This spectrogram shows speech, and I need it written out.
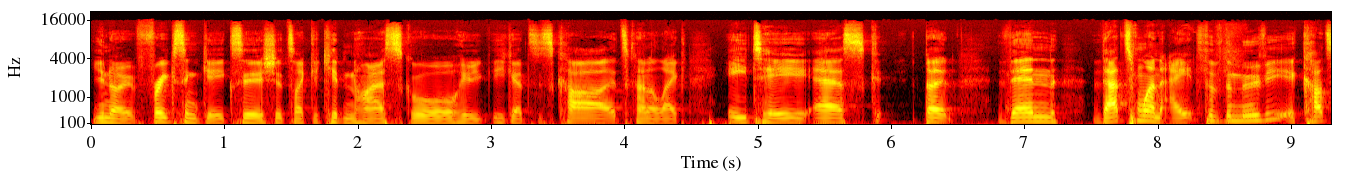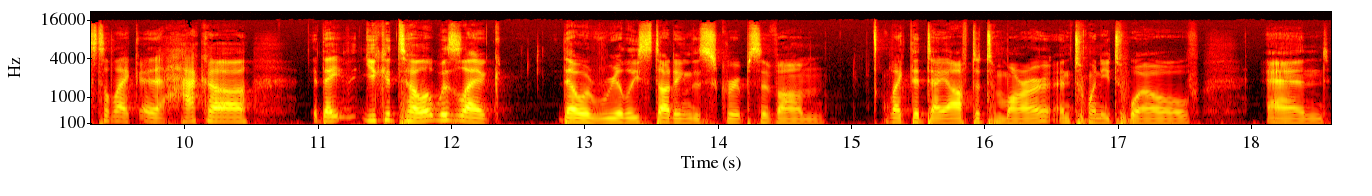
you know, freaks and geeks ish. It's like a kid in high school who he gets his car. It's kind of like ET esque. But then that's one eighth of the movie. It cuts to like a hacker. They you could tell it was like they were really studying the scripts of um like the day after tomorrow and 2012 and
